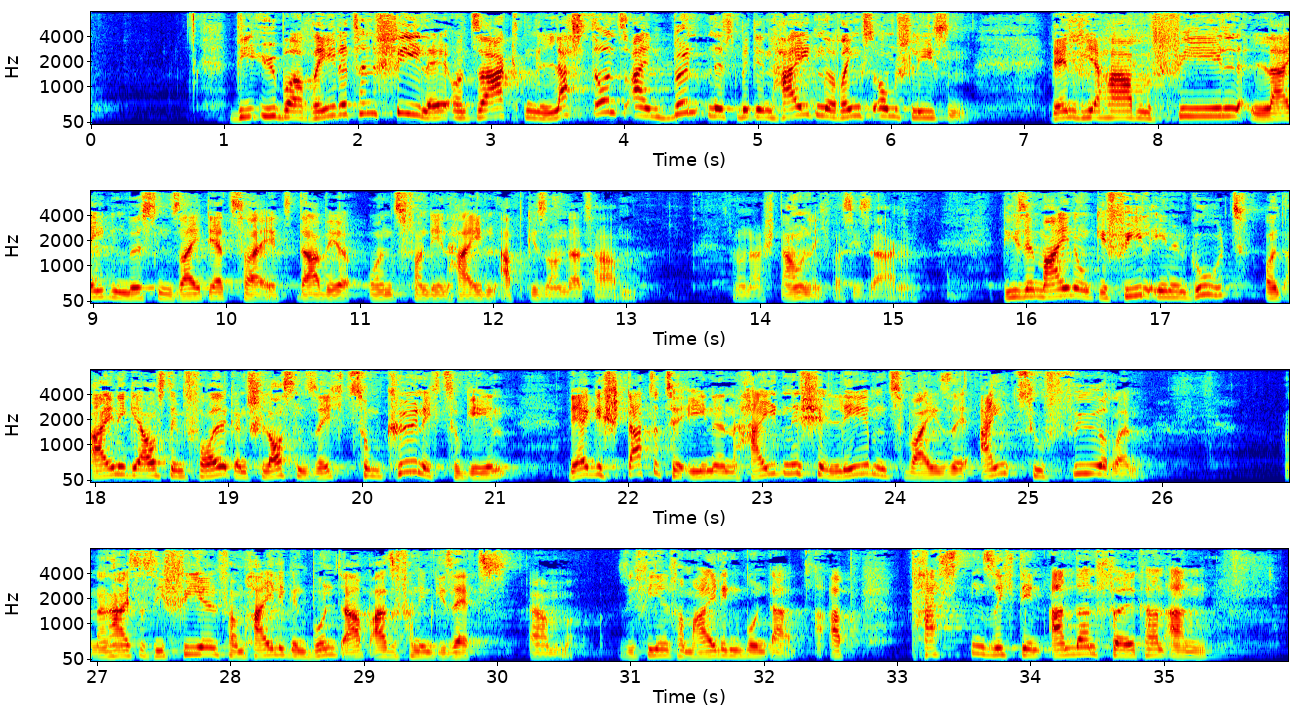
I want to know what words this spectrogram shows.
die überredeten viele und sagten, lasst uns ein Bündnis mit den Heiden ringsum schließen. Denn wir haben viel leiden müssen seit der Zeit, da wir uns von den Heiden abgesondert haben. Nun erstaunlich, was sie sagen. Diese Meinung gefiel ihnen gut und einige aus dem Volk entschlossen sich, zum König zu gehen. Der gestattete ihnen, heidnische Lebensweise einzuführen. Und dann heißt es, sie fielen vom Heiligen Bund ab, also von dem Gesetz. Ähm, sie fielen vom Heiligen Bund ab, passten sich den anderen Völkern an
